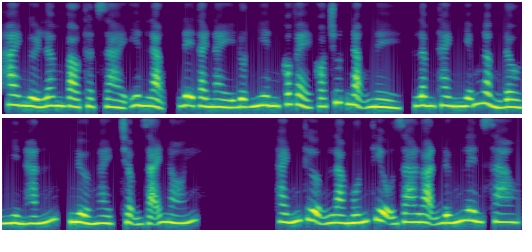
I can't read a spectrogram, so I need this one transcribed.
hai người lâm vào thật dài yên lặng, đề tài này đột nhiên có vẻ có chút nặng nề, lâm thanh nhiễm ngẩng đầu nhìn hắn, nửa ngày chậm rãi nói. Thánh thượng là muốn thiệu gia loạn đứng lên sao?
